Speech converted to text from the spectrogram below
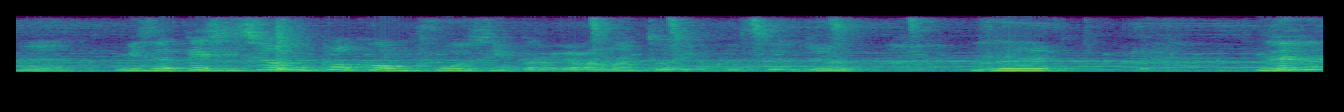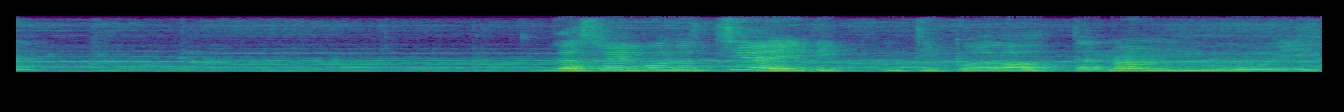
Mm? Mi sa che si sono un po' confusi i programmatori in questo gioco. La sua evoluzione è di tipo lotta, non lui.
